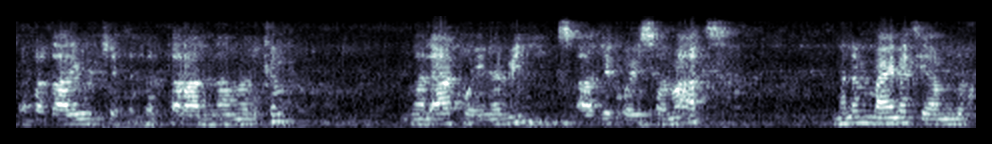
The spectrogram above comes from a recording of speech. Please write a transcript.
ከፈጣሪ ውጭ የተፈጠረ አናመልክም መልአክ ወይ ነቢይ ጻድቅ ወይ ሰማዕት ምንም አይነት የአምልኮ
